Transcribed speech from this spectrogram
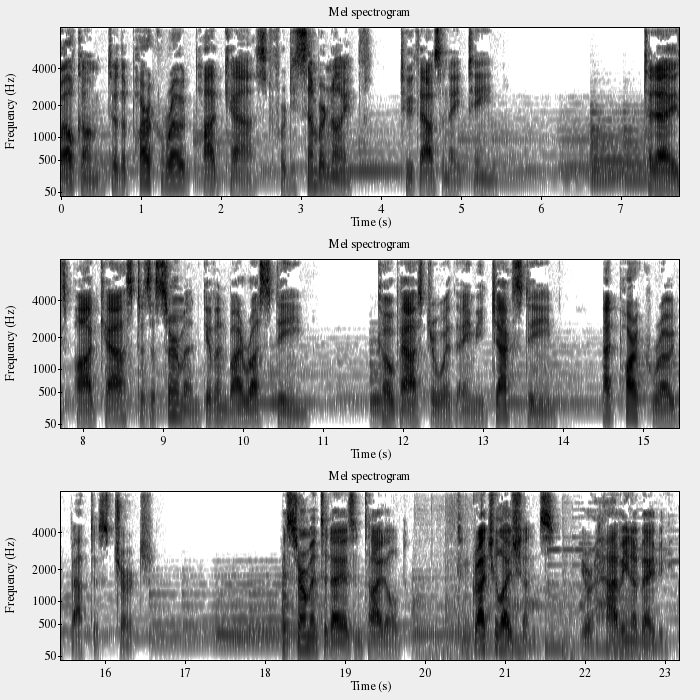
Welcome to the Park Road Podcast for December 9th, 2018. Today's podcast is a sermon given by Russ Dean, co pastor with Amy Jacks Dean at Park Road Baptist Church. His sermon today is entitled, Congratulations, You're Having a Baby.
